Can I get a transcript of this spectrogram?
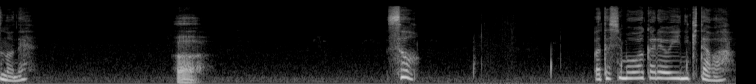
つのね。ああ。そう。私もお別れを言いに来たわ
